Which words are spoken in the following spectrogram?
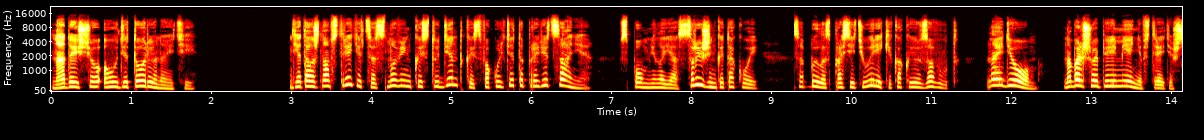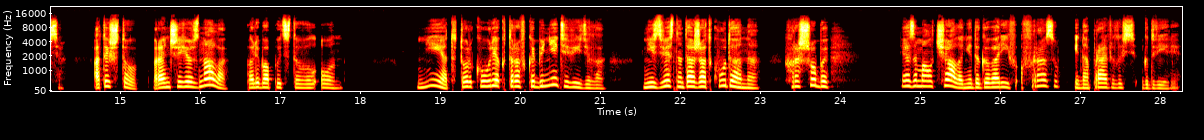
«Надо еще аудиторию найти». «Я должна встретиться с новенькой студенткой с факультета прорицания», — вспомнила я, с рыженькой такой. Забыла спросить у Эрики, как ее зовут. «Найдем. На большой перемене встретишься. А ты что, раньше ее знала?» — полюбопытствовал он. «Нет, только у ректора в кабинете видела. Неизвестно даже, откуда она. Хорошо бы я замолчала, не договорив фразу, и направилась к двери.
